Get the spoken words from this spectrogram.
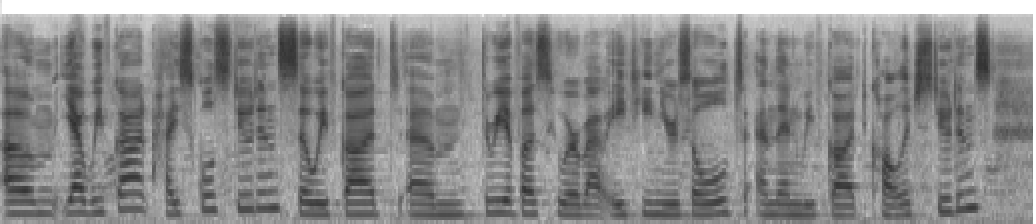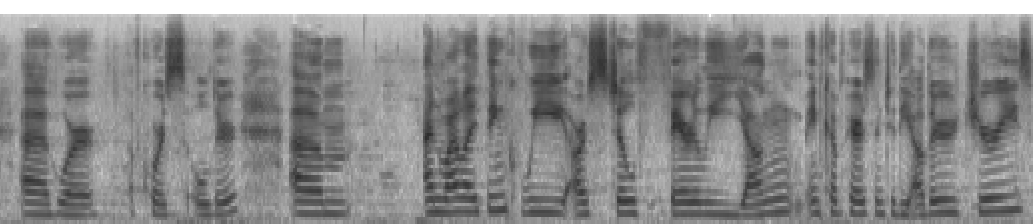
Um, yeah, we've got high school students. So we've got um, three of us who are about 18 years old, and then we've got college students uh, who are, of course, older. Um, and while I think we are still fairly young in comparison to the other juries,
